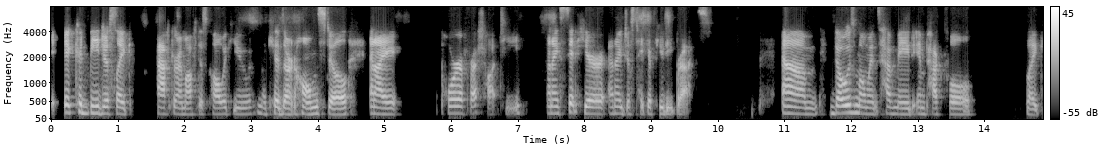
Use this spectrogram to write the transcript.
It, it could be just like after I'm off this call with you, my kids aren't home still, and I pour a fresh hot tea and I sit here and I just take a few deep breaths. Um, those moments have made impactful, like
